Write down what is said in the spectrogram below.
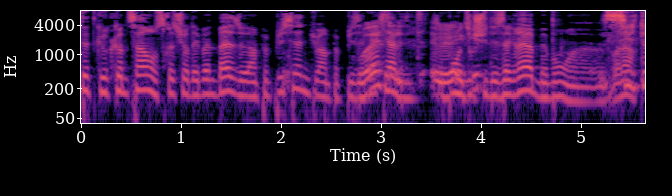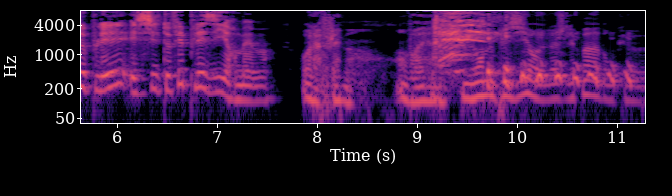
peut-être que comme ça, on serait sur des bonnes bases euh, un peu plus saines, tu vois, un peu plus amicales. C'est euh, bon, on dit que je suis désagréable, mais bon, euh, voilà. S'il te plaît et s'il te fait plaisir même. Oh la flemme. En vrai, tu me demandes le plaisir, là je l'ai pas, donc euh,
